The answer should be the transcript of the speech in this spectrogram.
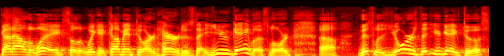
got out of the way so that we could come into our inheritance that you gave us, Lord. Uh, this was yours that you gave to us.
